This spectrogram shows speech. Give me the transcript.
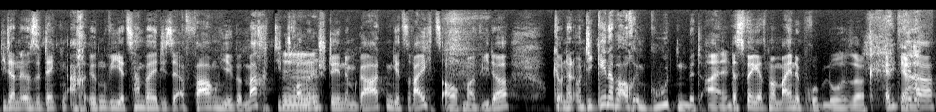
die dann so denken, ach irgendwie, jetzt haben wir ja diese Erfahrung hier gemacht, die mhm. Trommeln stehen im Garten, jetzt reicht's auch mal wieder. Und, dann, und die gehen aber auch im Guten mit allen. Das wäre jetzt mal meine Prognose. Entweder ja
